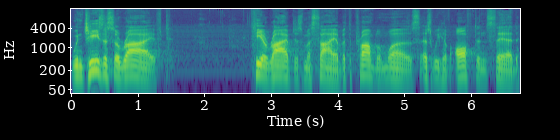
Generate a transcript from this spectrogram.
When Jesus arrived, he arrived as Messiah, but the problem was, as we have often said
